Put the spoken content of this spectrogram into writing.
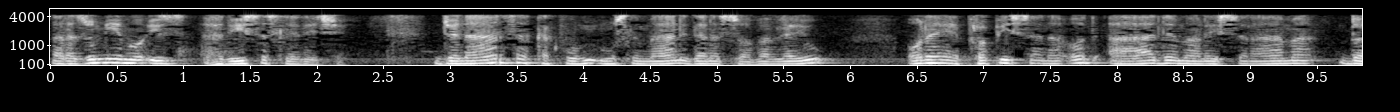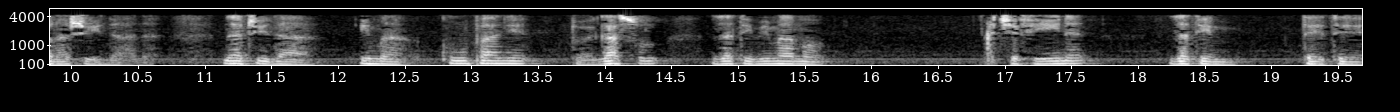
razumijemo iz hadisa sljedeće dženaza kakvu muslimani danas obavljaju, ona je propisana od Adema ali srama do naših dana. Znači da ima kupanje, to je gasul, zatim imamo čefine, zatim te, te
